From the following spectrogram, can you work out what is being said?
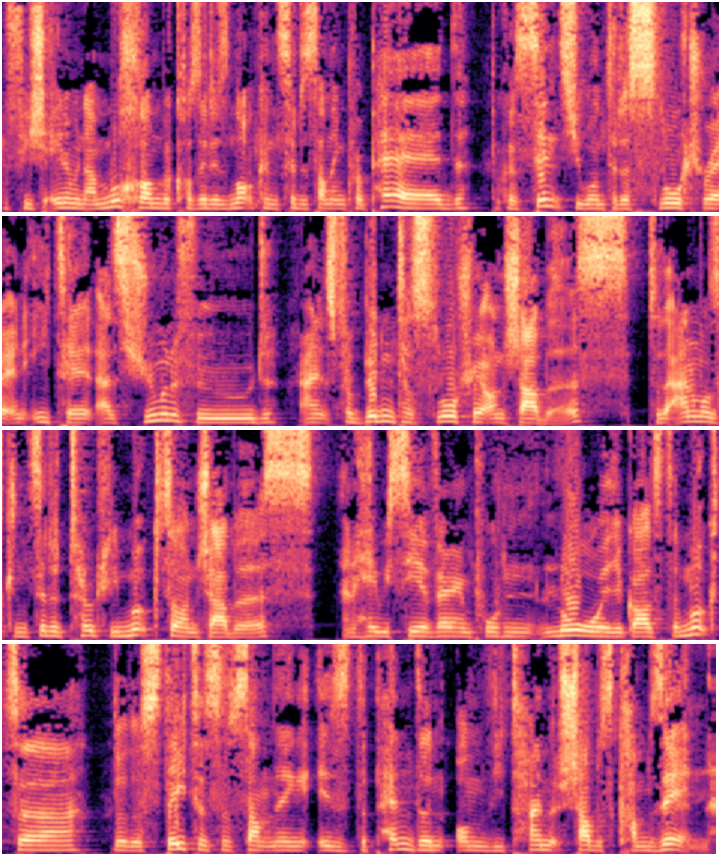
because it is not considered something prepared, because since you wanted to slaughter it and eat it as human food, and it's forbidden to slaughter it on Shabbos, so the animal is considered totally muktzah on Shabbos, and here we see a very important law with regards to muktzah, that the status of something is dependent on the time that Shabbos comes in.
